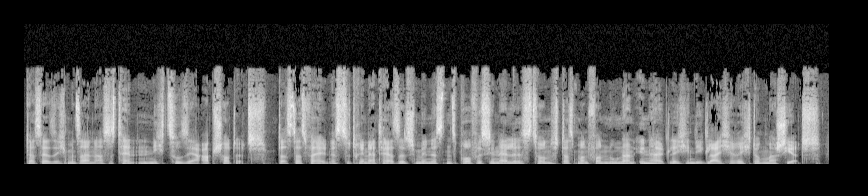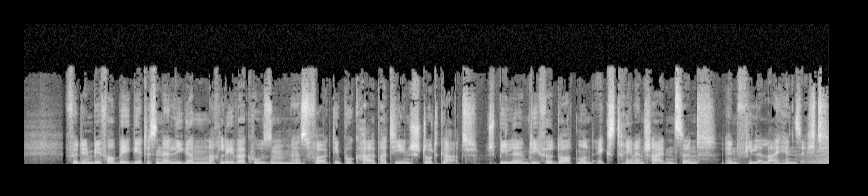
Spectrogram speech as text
dass er sich mit seinen Assistenten nicht zu sehr abschottet, dass das Verhältnis zu Trainer Terzic mindestens professionell ist und dass man von nun an inhaltlich in die gleiche Richtung marschiert. Für den BVB geht es in der Liga nun nach Leverkusen. Es folgt die Pokalpartie in Stuttgart. Spiele, die für Dortmund extrem entscheidend sind, in vielerlei Hinsicht.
